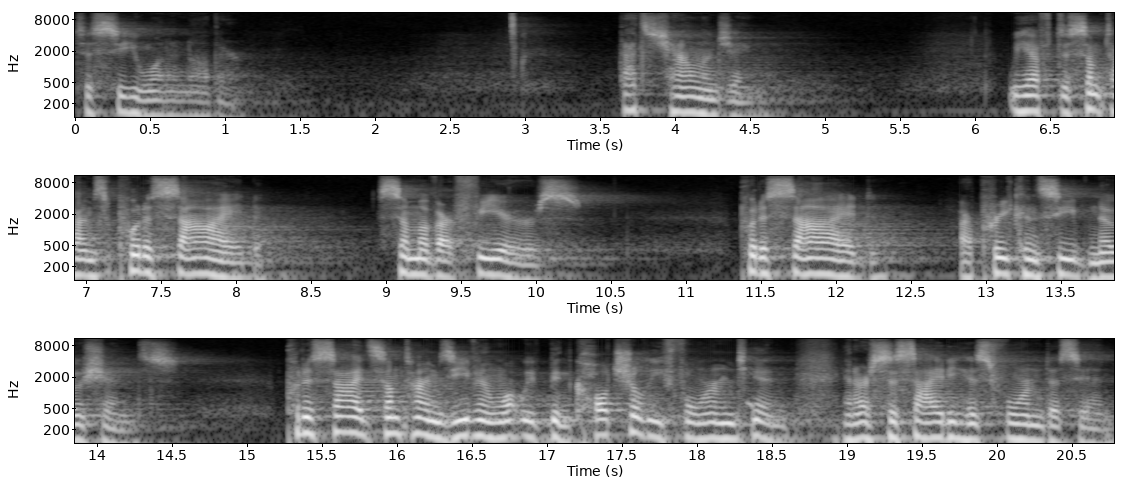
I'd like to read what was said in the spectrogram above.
to see one another. That's challenging. We have to sometimes put aside some of our fears, put aside our preconceived notions, Put aside sometimes even what we've been culturally formed in and our society has formed us in.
